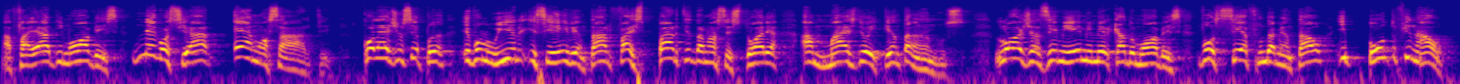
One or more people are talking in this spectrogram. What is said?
A Faiada Imóveis, negociar é a nossa arte. Colégio Cepan, evoluir e se reinventar faz parte da nossa história há mais de 80 anos. Lojas MM Mercado Móveis, você é fundamental e ponto final.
